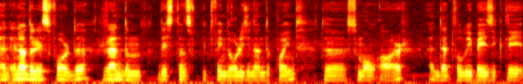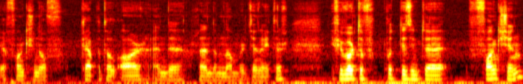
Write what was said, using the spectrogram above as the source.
And another is for the random distance between the origin and the point, the small r, and that will be basically a function of capital R and the random number generator. If you were to put this into a function,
